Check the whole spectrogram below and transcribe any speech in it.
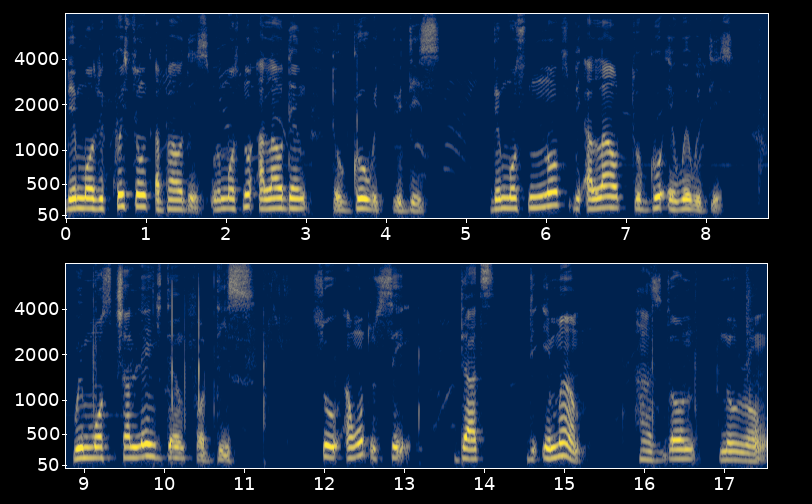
They must be questioned about this. We must not allow them to go with, with this. They must not be allowed to go away with this. We must challenge them for this. So I want to say that the Imam has done no wrong.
